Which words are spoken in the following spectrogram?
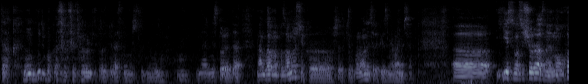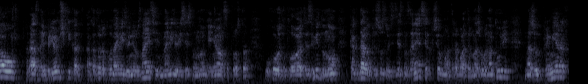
Так, ну будем показывать в этом ролике про запирательные мышцы, не будем. Наверное, не стоит, да. Нам главное позвоночник, все-таки в мануальной терапии занимаемся. Э, Есть у нас еще разные ноу-хау, разные приемчики, о которых вы на видео не узнаете. На видео, естественно, многие нюансы просто уходят, уплывают из виду, но когда вы присутствуете здесь на занятиях, все мы отрабатываем на живой натуре, на живых примерах, э,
